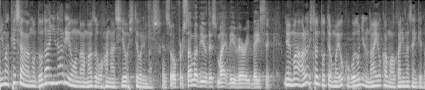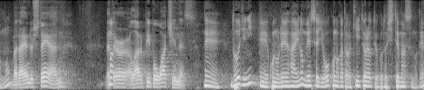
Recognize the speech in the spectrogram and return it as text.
今今朝の土台になるようなまずお話をしております。でまあ、ある人にとってはまあよくご存知の内容かもわかりませんけども。同時に、え、この礼拝のメッセージを多くの方が聞いておられるということを知ってますので。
